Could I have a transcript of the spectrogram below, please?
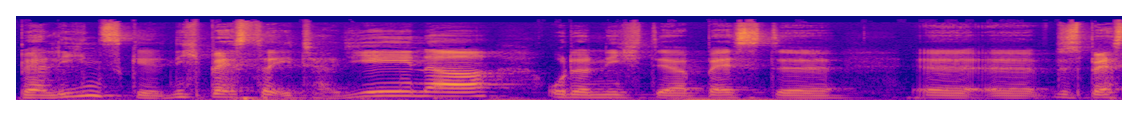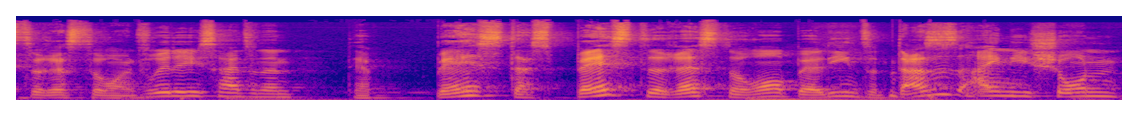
Berlins gilt. Nicht bester Italiener oder nicht der beste, äh, äh, das beste Restaurant in Friedrichshain, sondern der best, das beste Restaurant Berlins. Und das ist eigentlich schon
